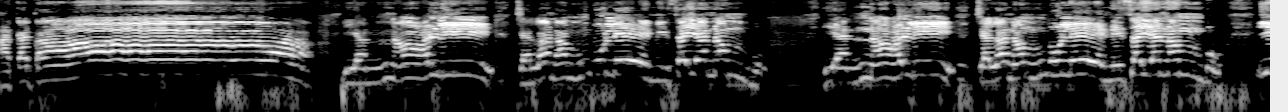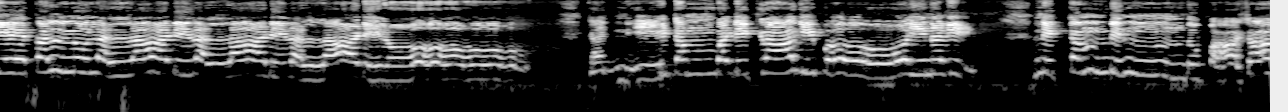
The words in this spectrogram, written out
అకటా! ఎన్నాళ్ళి చలనంబులే నిశయనంబు? ఎన్నాళ్ళి చలనంబులే నిశయనంబు? ఏ తల్లు లల్లాడి లల్లాడి కన్నీటంబడి క్రాగిపోయినది నిక్కం బిందు పాషాణముల్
